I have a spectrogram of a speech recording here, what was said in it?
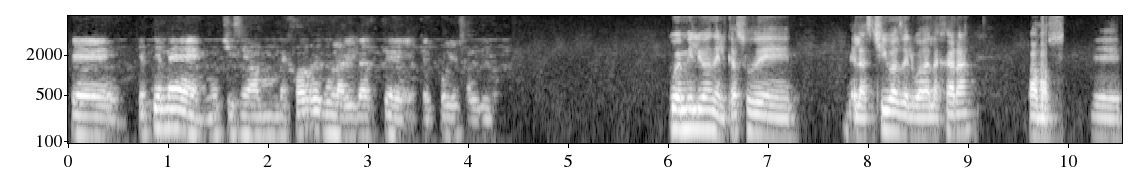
que, tiene muchísima mejor regularidad que, el pollo salido. Tú, Emilio, en el caso de, las Chivas del Guadalajara, vamos, eh,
